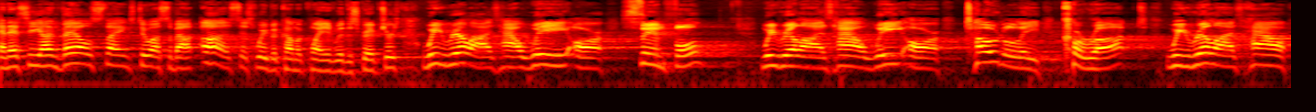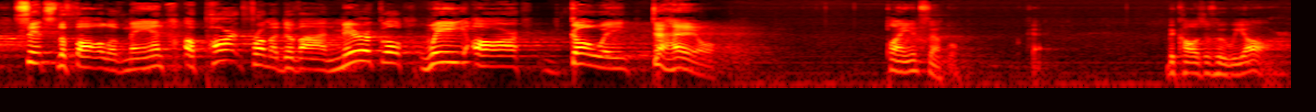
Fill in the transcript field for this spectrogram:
And as He unveils things to us about us as we become acquainted with the Scriptures, we realize how we are sinful we realize how we are totally corrupt. We realize how, since the fall of man, apart from a divine miracle, we are going to hell. Plain and simple. Okay. Because of who we are.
